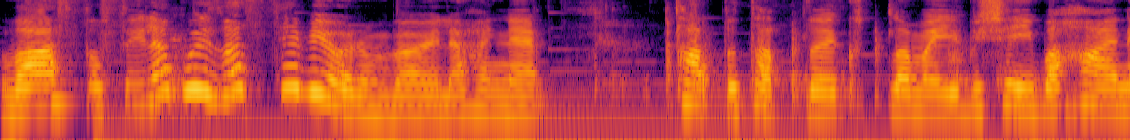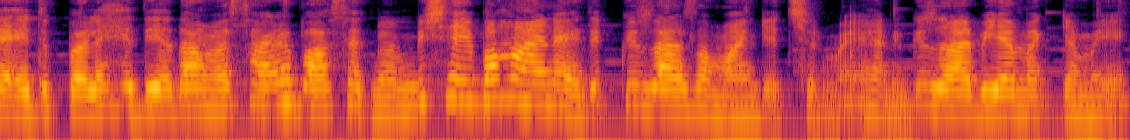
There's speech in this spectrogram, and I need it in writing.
vasıtasıyla. Bu yüzden seviyorum böyle hani tatlı tatlı kutlamayı, bir şeyi bahane edip böyle hediyeden vesaire bahsetmiyorum. Bir şeyi bahane edip güzel zaman geçirmeyi, hani güzel bir yemek yemeyi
